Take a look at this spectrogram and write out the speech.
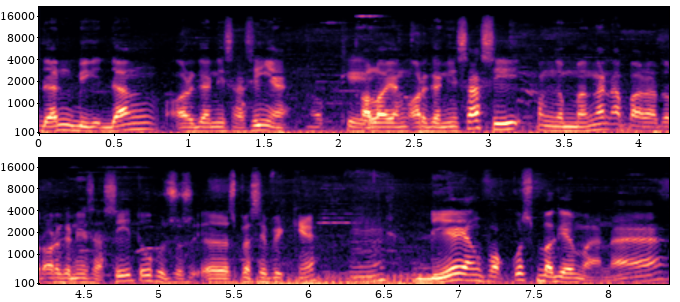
dan bidang organisasinya. Oke. Kalau yang organisasi, pengembangan aparatur organisasi itu khusus eh, spesifiknya, Hmm. dia yang fokus bagaimana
